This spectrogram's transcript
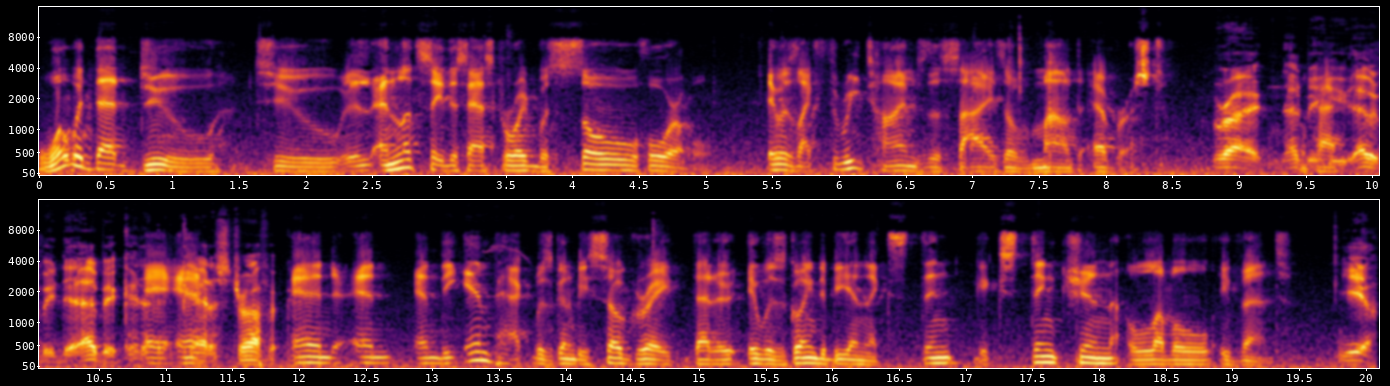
What would that do to. And let's say this asteroid was so horrible, it was like three times the size of Mount Everest. Right. That'd Okay. be that would be that'd be cata- And- and- catastrophic. and and and the impact was going to be so great that it, it was going to be an extin- extinction level event. yeah.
